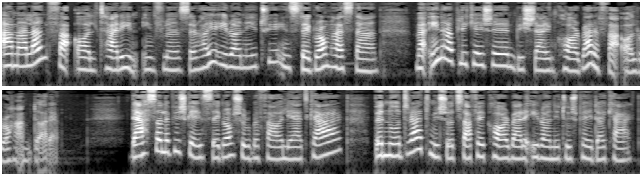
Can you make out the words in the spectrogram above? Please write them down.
عملا فعالترین اینفلوئنسرهای ایرانی توی اینستاگرام هستند و این اپلیکیشن بیشترین کاربر فعال رو هم داره. ده سال پیش که اینستاگرام شروع به فعالیت کرد به ندرت می‌شد صفحه کاربر ایرانی توش پیدا کرد.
